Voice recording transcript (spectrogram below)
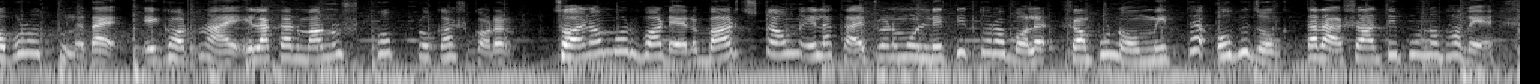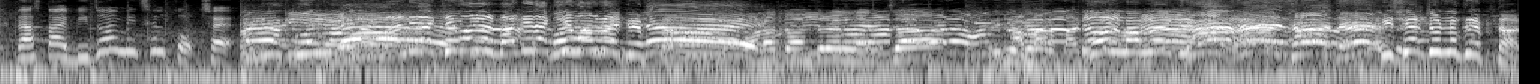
অবরোধ তুলে দেয়। এই ঘটনায় এলাকার মানুষ ক্ষোভ প্রকাশ করেন। ছয় নম্বর ওয়ার্ডের বার্চ টাউন এলাকায় তৃণমূল নেতৃত্বরা বলেন সম্পূর্ণ মিথ্যা অভিযোগ তারা শান্তিপূর্ণভাবে রাস্তায় বিজয় মিছিল করছে। গণতন্ত্রের লজ্জা আমার কোন কিসের জন্য গ্রেফতার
